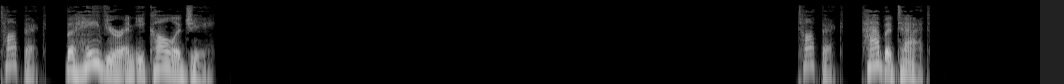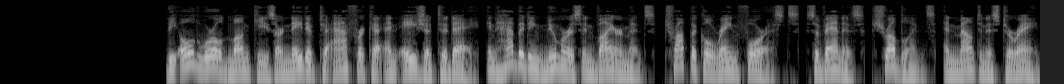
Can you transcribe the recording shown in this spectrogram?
Topic: Behavior and ecology. Topic: Habitat. The Old World monkeys are native to Africa and Asia today, inhabiting numerous environments, tropical rain forests, savannas, shrublands, and mountainous terrain.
